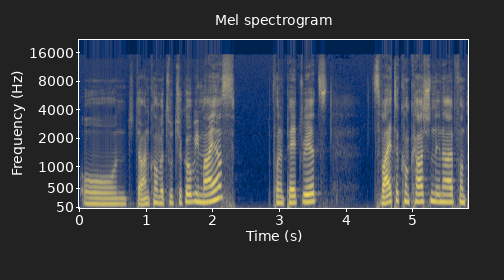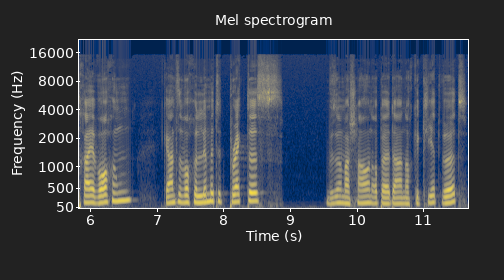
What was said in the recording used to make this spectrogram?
Und dann kommen wir zu Jacoby Myers von den Patriots. Zweite Concussion innerhalb von drei Wochen. Ganze Woche Limited Practice. Müssen wir mal schauen, ob er da noch geklärt wird.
